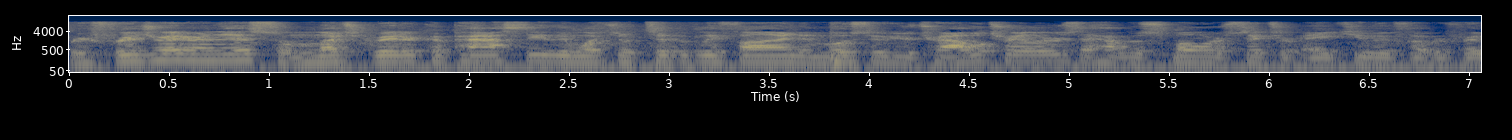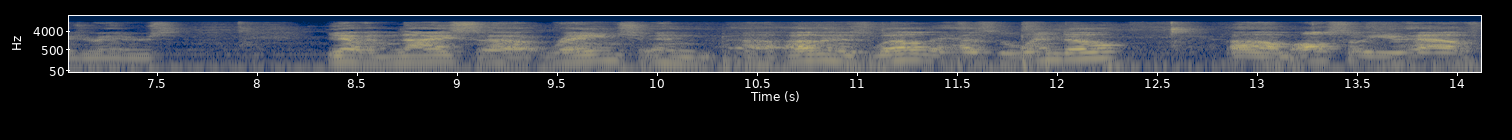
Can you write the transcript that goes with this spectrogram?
refrigerator in this, so much greater capacity than what you'll typically find in most of your travel trailers that have the smaller six or eight cubic foot refrigerators. You have a nice uh, range and uh, oven as well that has the window. Um, also you have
